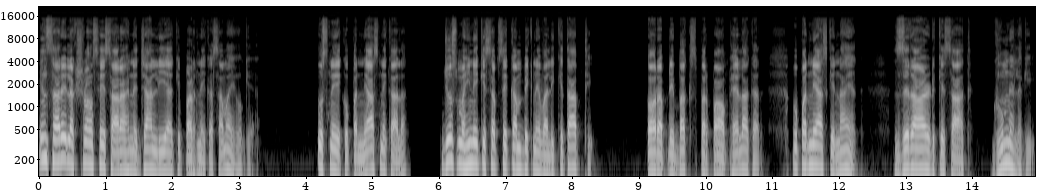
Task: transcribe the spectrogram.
इन सारे लक्षणों से साराह ने जान लिया कि पढ़ने का समय हो गया। उसने एक उपन्यास निकाला, जो उस महीने की सबसे कम बिकने वाली किताब थी, और अपने बक्स पर पाँव फैलाकर उपन्यास के नायक जिरार्ड के साथ घूमने लगी।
